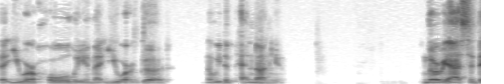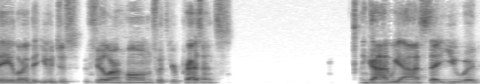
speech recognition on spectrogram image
that you are holy and that you are good. And we depend on you. Lord, we ask today, Lord, that you would just fill our homes with your presence. And God, we ask that you would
